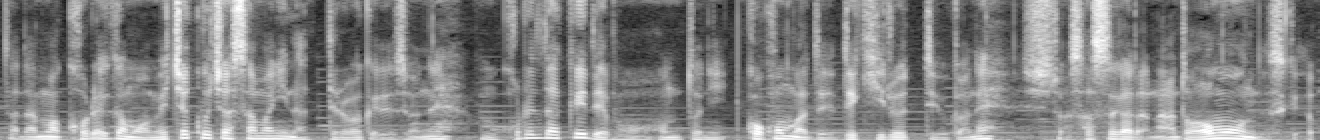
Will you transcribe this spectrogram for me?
ただまあこれがもうめちゃくちゃ様になってるわけですよね。もうこれだけでも本当にここまでできるっていうかね、さすがだなとは思うんですけど。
